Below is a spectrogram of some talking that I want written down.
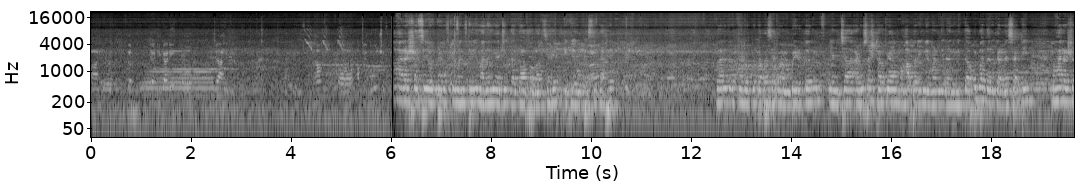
आहे त्यानंतर या ठिकाणी जे आहे हा महाराष्ट्राचे उपमुख्यमंत्री माननीय अजितदादा पवार साहेब इथे उपस्थित आहेत. भारतरत्न डॉक्टर बाबासाहेब आंबेडकर यांच्या अडुसष्टाव्या महापरिनिर्वाण दिनानिमित्त अभिवादन करण्यासाठी महाराष्ट्र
